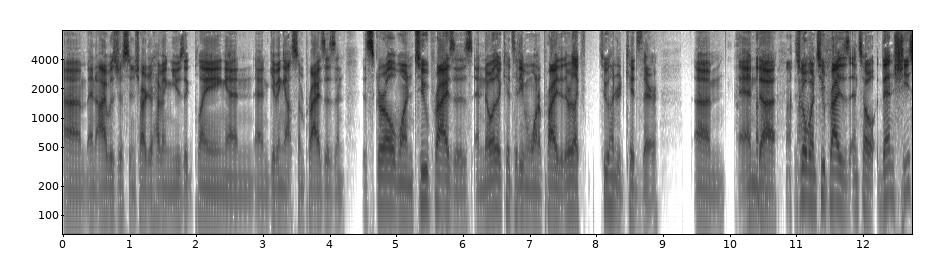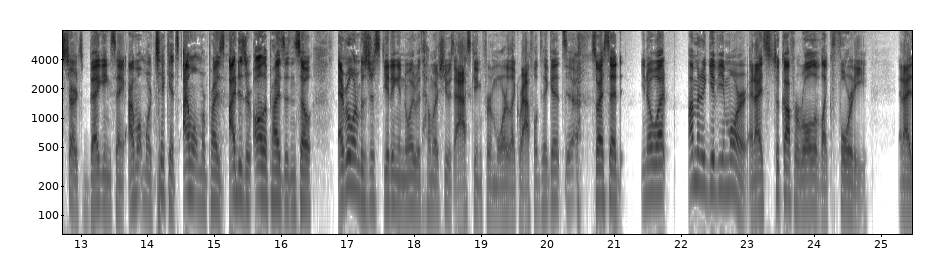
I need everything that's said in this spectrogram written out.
um, and I was just in charge of having music playing and and giving out some prizes. And this girl won two prizes, and no other kids had even won a prize. There were like 200 kids there. Um, and uh, this girl won two prizes, and so then she starts begging, saying, "I want more tickets. I want more prizes. I deserve all the prizes." And so everyone was just getting annoyed with how much she was asking for more like raffle tickets. Yeah. So I said, you know what? I'm going to give you more. And I took off a roll of like 40 and I,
